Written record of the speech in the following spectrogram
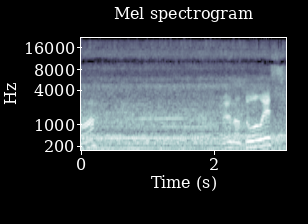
О, вже надулись.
